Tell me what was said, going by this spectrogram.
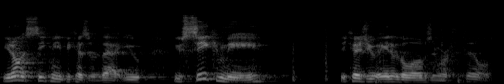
you don't seek me because of that. You you seek me because you ate of the loaves and were filled.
